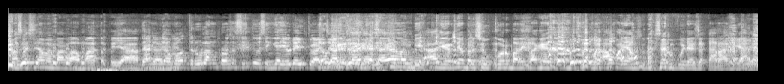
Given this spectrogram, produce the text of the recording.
Prosesnya memang lama tapi ya Dan pada nggak mau terulang proses itu sehingga ya udah itu Ya aja. udah itu gitu aja kan. saya lebih akhirnya bersyukur balik lagi saya bersyukur apa yang sudah saya punya sekarang ya. Ya,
